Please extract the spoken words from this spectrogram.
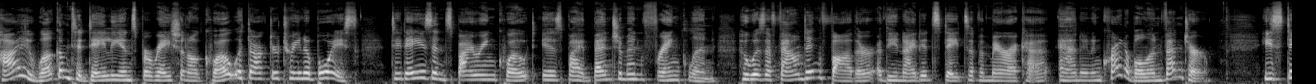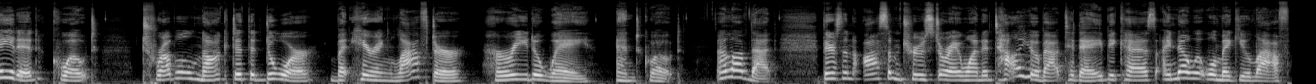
Hi, welcome to Daily Inspirational Quote with Dr. Trina Boyce. Today's inspiring quote is by Benjamin Franklin, who was a founding father of the United States of America and an incredible inventor. He stated, quote, Trouble knocked at the door, but hearing laughter hurried away, end quote. I love that. There's an awesome true story I want to tell you about today because I know it will make you laugh.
